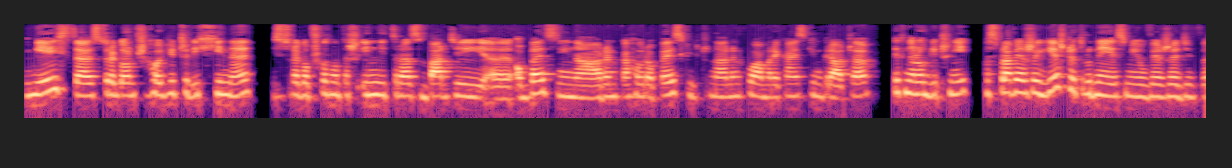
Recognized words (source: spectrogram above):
miejsce, z którego on przychodzi, czyli Chiny, z którego przychodzą też inni coraz bardziej e, obecni na rynkach europejskich czy na rynku amerykańskim gracze technologiczni, sprawia, że jeszcze trudniej jest mi uwierzyć w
